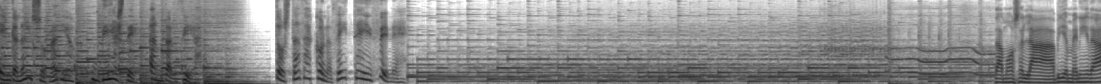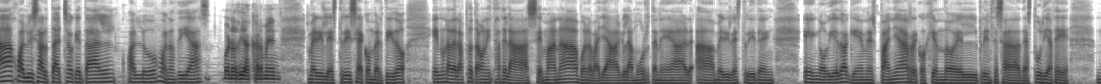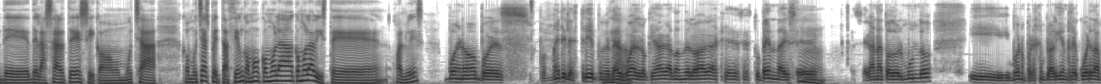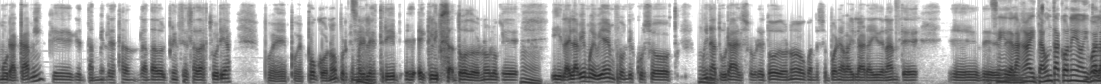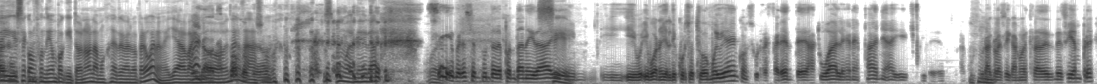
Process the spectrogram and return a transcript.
En Canal Sur Radio, Días de Andalucía. Tostada con aceite y cine. Damos la bienvenida a Juan Luis Artacho. ¿Qué tal, Juan Luis? Buenos días. Buenos días, Carmen. Meryl Streep se ha convertido en una de las protagonistas de la semana. Bueno, vaya glamour tener a Meryl Streep en, en Oviedo, aquí en España, recogiendo el Princesa de Asturias de, de, las Artes y con mucha, con mucha expectación. ¿Cómo, cómo, la, ¿Cómo la viste, Juan Luis? Bueno, pues, pues Meryl Streep, porque da igual lo que haga, donde lo haga, es que es estupenda y se, hmm. se gana todo el mundo. Y bueno, por ejemplo, alguien recuerda a Murakami, que, también le, le, han dado el Princesa de Asturias, pues, pues poco, ¿no? Porque Meryl Streep e, eclipsa todo, ¿no? Lo que, hmm. y, la, la, vi muy bien, fue un discurso muy hmm. natural, sobre todo, ¿no? Cuando se pone a bailar ahí delante. Eh, de, sí, de, las gaitas, un taconeo, igual ahí se confundió un poquito, ¿no? La mujer, pero bueno, ella bailó nada, su, su, manera. Sí, pero ese punto de espontaneidad y, y, bueno, y el discurso estuvo muy bien con sus referentes actuales en España y, de la cultura clásica nuestra de, siempre.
